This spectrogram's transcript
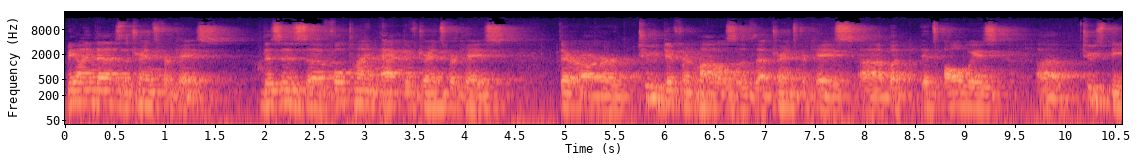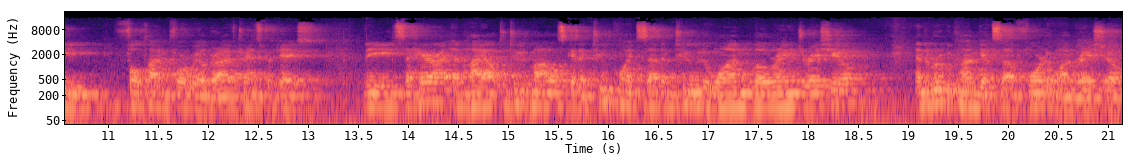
Behind that is the transfer case. This is a full-time active transfer case. There are two different models of that transfer case, uh, but it's always uh, two-speed, full-time four-wheel drive transfer case. The Sahara and high altitude models get a 2.72 to 1 low range ratio, and the Rubicon gets a 4 to 1 ratio,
